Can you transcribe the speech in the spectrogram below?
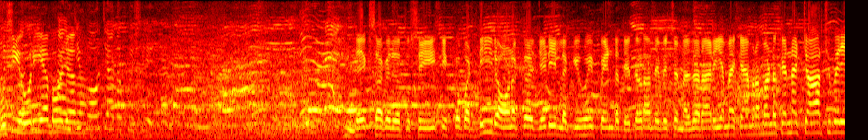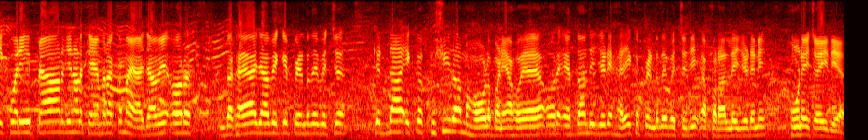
ਖੁਸ਼ੀ ਹੋ ਰਹੀ ਹੈ ਬਹੁਤ ਹਾਂਜੀ, ਜ਼ਿਆਦਾ? ਬਹੁਤ ਜ਼ਿਆਦਾ ਖੁਸ਼ੀ ਹੈ ਜੀ। ਦੇਖ ਸਕਦੇ ਹੋ ਤੁਸੀਂ ਇੱਕ ਵੱਡੀ ਰੌਣਕ ਜਿਹੜੀ ਲੱਗੀ ਹੋਈ ਪਿੰਡ ਦੇਦੜਾਂ ਦੇ ਵਿੱਚ ਨਜ਼ਰ ਆ ਰਹੀ ਹੈ। ਮੈਂ ਕੈਮਰਾਮੈਨ ਨੂੰ ਕਹਿੰਦਾ ਚਾਰ ਚੁਫੇਰੇ ਇੱਕ ਵਾਰੀ ਪਿਆਰ ਦੇ ਨਾਲ ਕੈਮਰਾ ਘੁਮਾਇਆ ਜਾਵੇ ਔਰ ਦਿਖਾਇਆ ਜਾਵੇ ਕਿ ਪਿੰਡ ਦੇ ਵਿੱਚ ਕਿੱਦਾਂ ਇੱਕ ਖੁਸ਼ੀ ਦਾ ਮਾਹੌਲ ਬਣਿਆ ਹੋਇਆ ਹੈ ਔਰ ਇਦਾਂ ਦੇ ਜਿਹੜੇ ਹਰੇਕ ਪਿੰਡ ਦੇ ਵਿੱਚ ਜੀ ਉਪਰਾਲੇ ਜਿਹੜੇ ਨੇ ਹੋਣੇ ਚਾਹੀਦੇ ਆ।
